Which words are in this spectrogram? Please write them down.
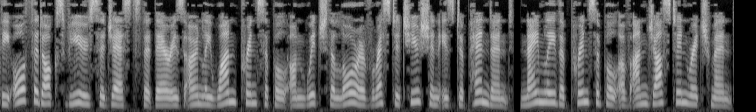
The orthodox view suggests that there is only one principle on which the law of restitution is dependent, namely the principle of unjust enrichment.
